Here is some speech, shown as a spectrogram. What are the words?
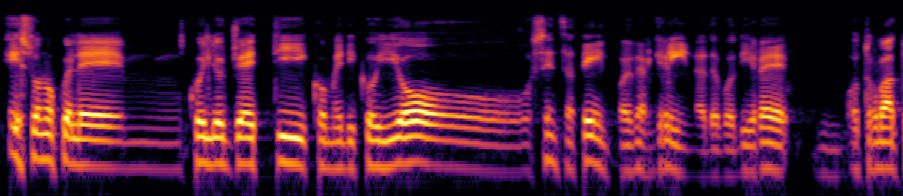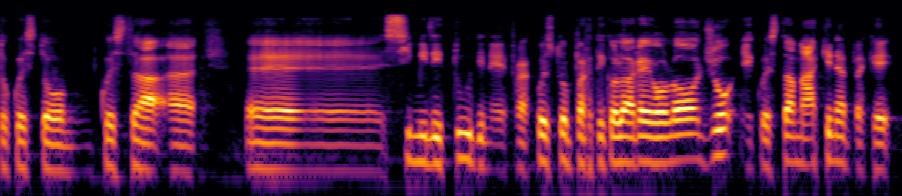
e sono quelle, mh, quegli oggetti, come dico io, senza tempo, evergreen, devo dire, ho trovato questo, questa eh, eh, similitudine fra questo particolare orologio e questa macchina perché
